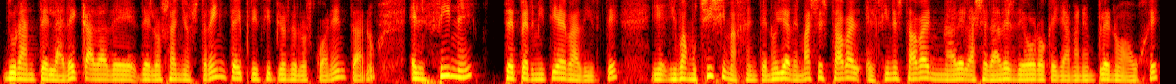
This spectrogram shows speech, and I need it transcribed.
durante la década de, de los años 30 y principios de los 40, ¿no? El cine te permitía evadirte. Y iba muchísima gente, ¿no? Y además estaba, el cine estaba en una de las edades de oro que llaman en pleno auge.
